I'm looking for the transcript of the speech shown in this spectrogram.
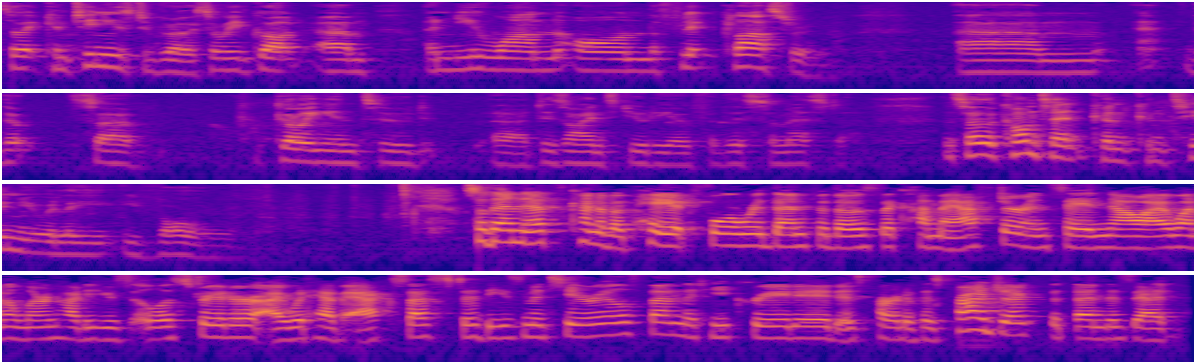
so it continues to grow. So we've got um, a new one on the flipped classroom um, that's uh, going into uh, Design Studio for this semester. And so the content can continually evolve. So then that's kind of a pay it forward then for those that come after and say, now I want to learn how to use Illustrator. I would have access to these materials then that he created as part of his project. But then does that,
